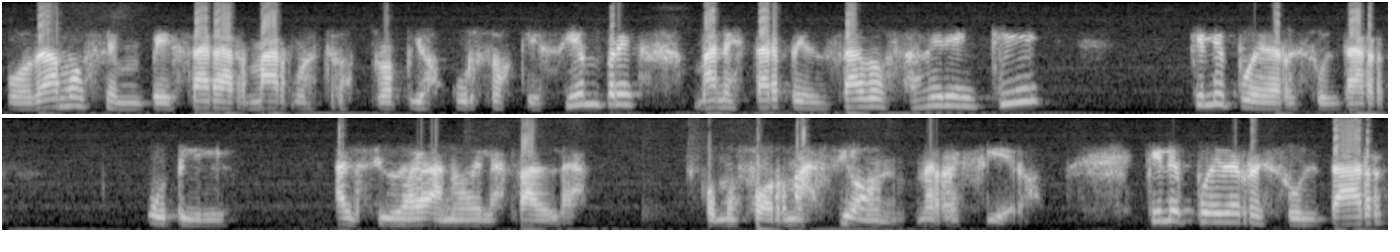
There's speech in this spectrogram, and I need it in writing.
podamos empezar a armar nuestros propios cursos que siempre van a estar pensados a ver en qué, qué le puede resultar útil al ciudadano de la falda, como formación me refiero, qué le puede resultar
